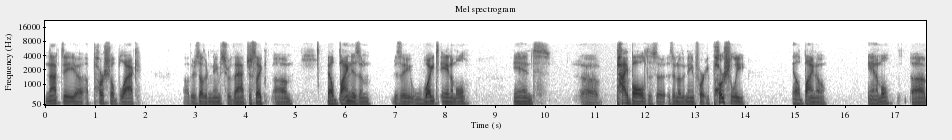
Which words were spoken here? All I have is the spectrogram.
not a, uh, a partial black. Uh, there's other names for that, just like um, albinism is a white animal, and uh, piebald is, a, is another name for a partially albino animal. Uh,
